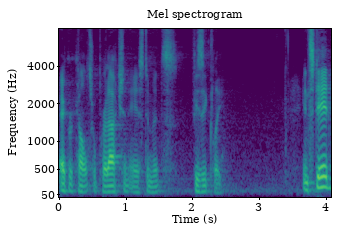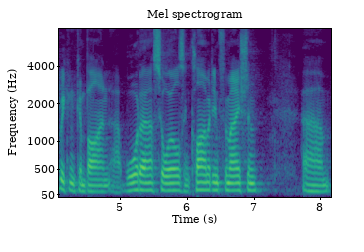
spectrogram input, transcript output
agricultural production estimates physically. Instead, we can combine uh, water, soils, and climate information um,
